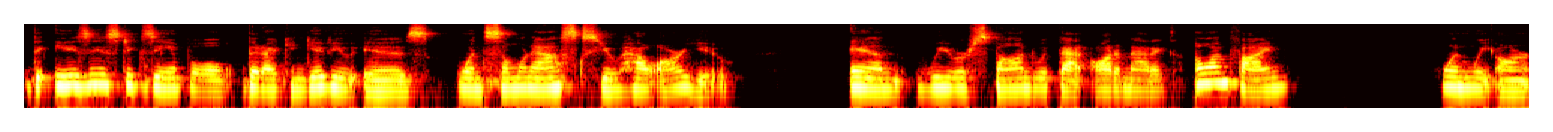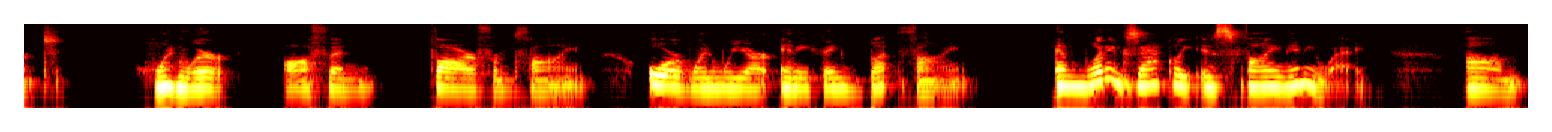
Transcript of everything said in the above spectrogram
The easiest example that I can give you is when someone asks you, How are you? And we respond with that automatic, Oh, I'm fine when we aren't, when we're often far from fine, or when we are anything but fine. And what exactly is fine anyway? Um,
